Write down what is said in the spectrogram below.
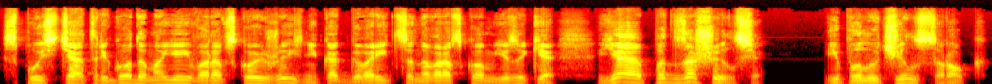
Спустя три года моей воровской жизни, как говорится на воровском языке, я подзашился и получил срок.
